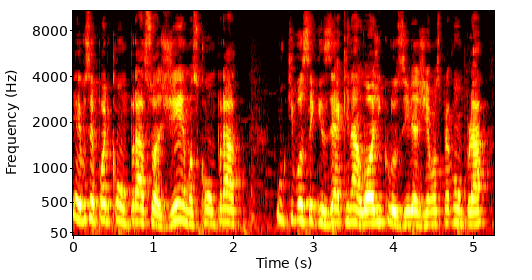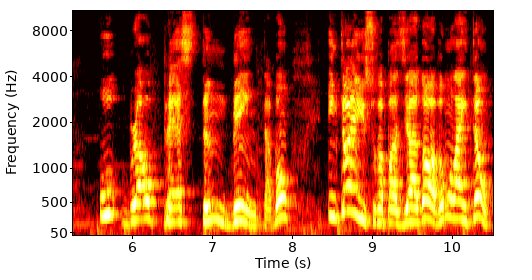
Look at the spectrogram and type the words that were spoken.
E aí você pode comprar suas gemas, comprar o que você quiser aqui na loja, inclusive as gemas pra comprar o Brawl Pass também, tá bom? Então é isso, rapaziada. Ó, vamos lá então.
